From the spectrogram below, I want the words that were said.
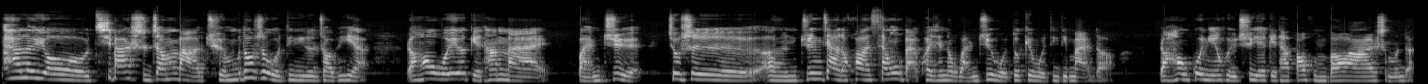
拍了有七八十张吧，全部都是我弟弟的照片。然后我也给他买玩具，就是嗯，均价的话三五百块钱的玩具我都给我弟弟买的。然后过年回去也给他包红包啊什么的。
